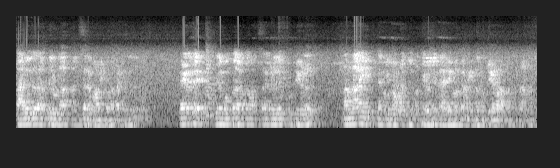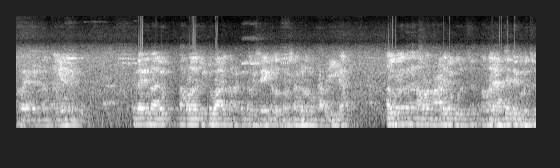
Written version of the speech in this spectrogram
താലൂക്ക് തലത്തിലുള്ള മത്സരമാണ് ഇപ്പോൾ നടക്കുന്നത്. നേരത്തെ ഇതിനു മുമ്പ് നടന്ന മത്സരങ്ങളിലും കുട്ടികൾ നന്നായി ഞങ്ങൾ നോളജും അത്യാവശ്യം കാര്യങ്ങളൊക്കെ അറിയുന്ന കുട്ടികളാണ് എന്നാണ് പറയാൻ അറിയാൻ കഴിയുന്നത്. എന്തായിരുന്നാലും നമ്മൾ ചുറ്റുപാടും നടക്കുന്ന വിഷയങ്ങളും പ്രശ്നങ്ങളും ഒക്കെ അറിയുക. അതുപോലെ തന്നെ നമ്മുടെ നാടിനെ കുറിച്ച് നമ്മുടെ രാജ്യത്തെ കുറിച്ച്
